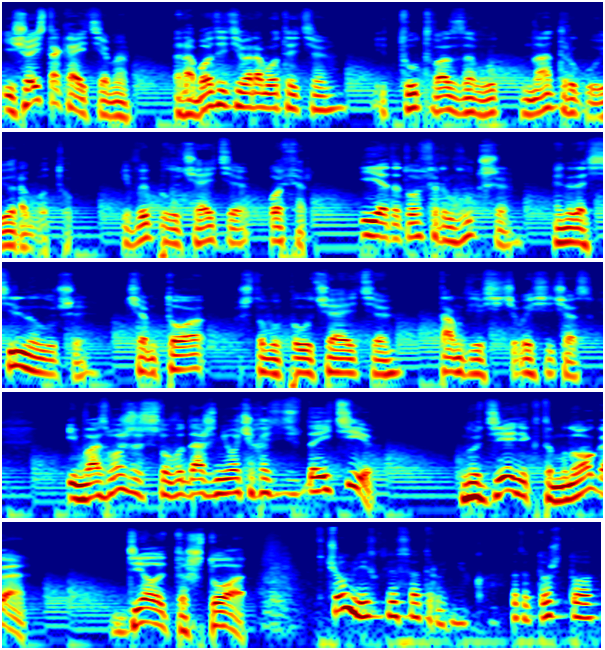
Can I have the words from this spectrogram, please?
Еще есть такая тема. Работаете вы работаете, и тут вас зовут на другую работу. И вы получаете офер. И этот офер лучше, иногда сильно лучше, чем то, что вы получаете там, где вы сейчас. И возможно, что вы даже не очень хотите туда идти. Но денег-то много. Делать-то что? В чем риск для сотрудника? Это то, что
